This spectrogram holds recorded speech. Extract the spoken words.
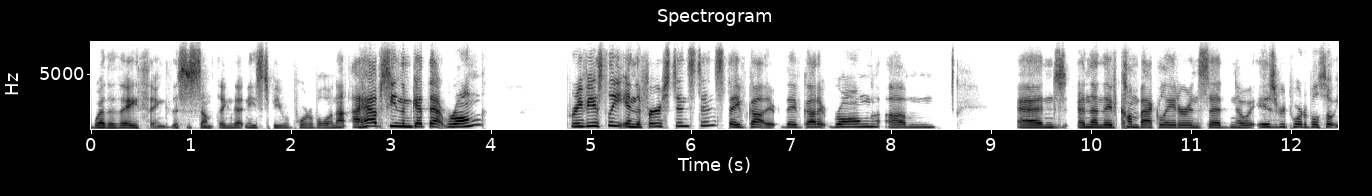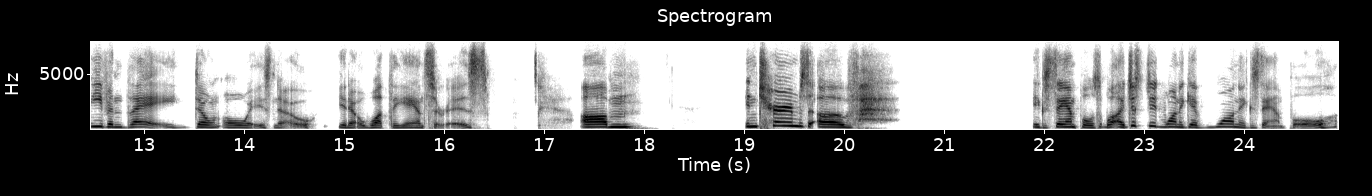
whether they think this is something that needs to be reportable. And I, I have seen them get that wrong previously in the first instance. They've got it, they've got it wrong. Um, and and then they've come back later and said no it is reportable so even they don't always know you know what the answer is um, in terms of examples, well, I just did want to give one example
